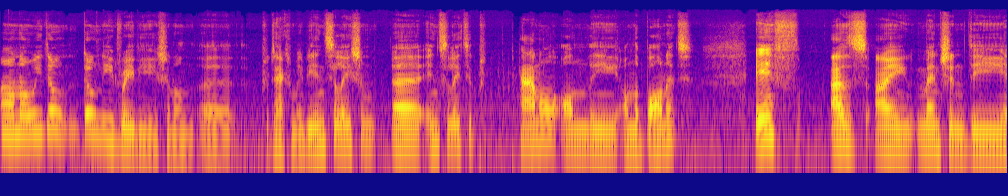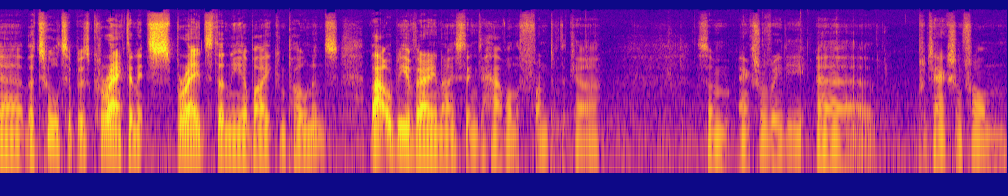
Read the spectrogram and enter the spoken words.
Oh no, we don't don't need radiation on uh, protection. Maybe insulation, uh, insulated panel on the on the bonnet. If as I mentioned, the uh, the tooltip is correct and it spreads the nearby components. That would be a very nice thing to have on the front of the car. Some extra radi uh, protection from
